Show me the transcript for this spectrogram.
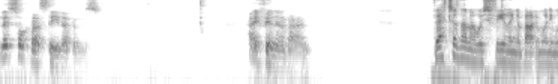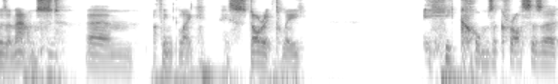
let's talk about Steve Evans. How are you feeling about him? better than I was feeling about him when he was announced. Um, I think, like historically, he comes across as a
